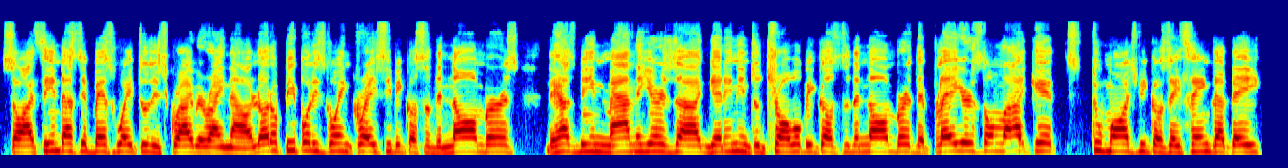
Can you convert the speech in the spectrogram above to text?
So I think that's the best way to describe it right now. A lot of people is going crazy because of the numbers. There has been managers uh, getting into trouble because of the numbers. The players don't like it too much because they think that they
